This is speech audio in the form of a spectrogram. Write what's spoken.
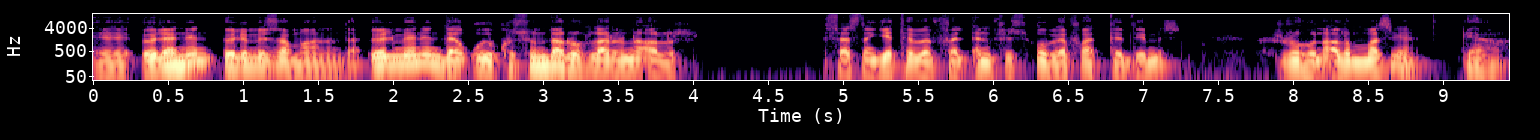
e, ölenin ölümü zamanında, ölmenin de uykusunda ruhlarını alır. Esasında yeteveffel enfüs o vefat dediğimiz ruhun alınmazı ya. Ya.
